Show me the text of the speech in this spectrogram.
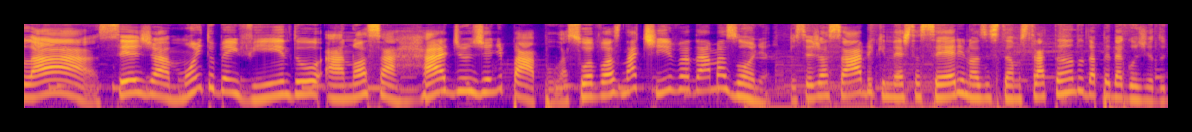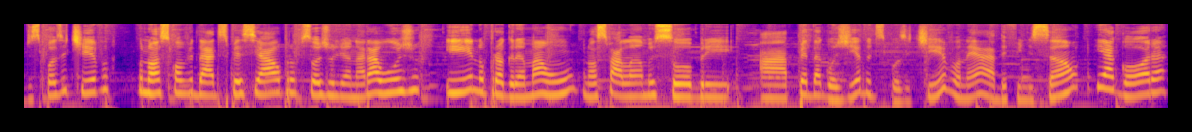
Olá, seja muito bem-vindo à nossa Rádio Genipapo, a sua voz nativa da Amazônia. Você já sabe que nesta série nós estamos tratando da pedagogia do dispositivo. O nosso convidado especial, o professor Juliano Araújo, e no programa 1 nós falamos sobre a pedagogia do dispositivo, né, a definição. E agora,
